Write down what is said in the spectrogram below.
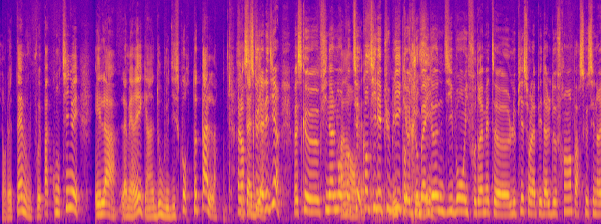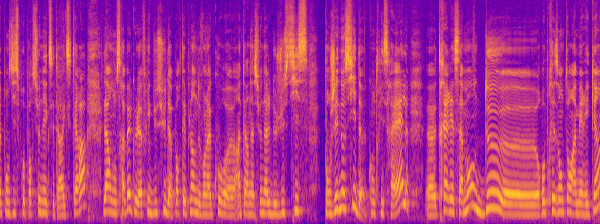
sur le thème, vous ne pouvez pas continuer. Et là, l'Amérique a un double discours total. Alors c'est ce que j'allais dire, parce que finalement, ah quand, il est public, Joe Biden dit bon, il faudrait mettre euh, le pied sur la pédale de frein parce que c'est une réponse disproportionnée, etc., etc. Là, on se rappelle que l'Afrique du Sud a porté plainte devant la Cour euh, internationale de justice pour génocide contre Israël. Euh, très récemment, deux euh, représentants américains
